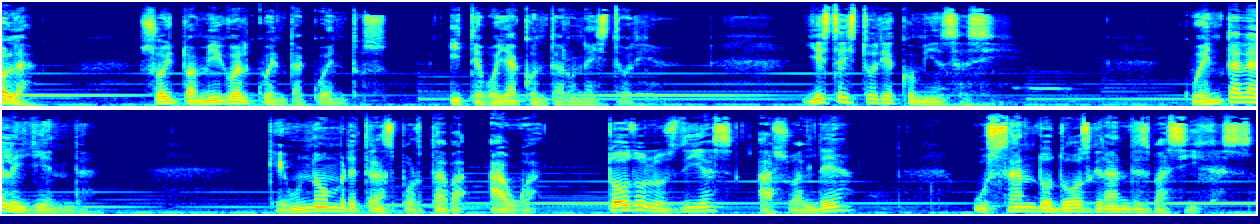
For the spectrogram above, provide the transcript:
Hola, soy tu amigo el Cuentacuentos y te voy a contar una historia. Y esta historia comienza así. Cuenta la leyenda que un hombre transportaba agua todos los días a su aldea usando dos grandes vasijas,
